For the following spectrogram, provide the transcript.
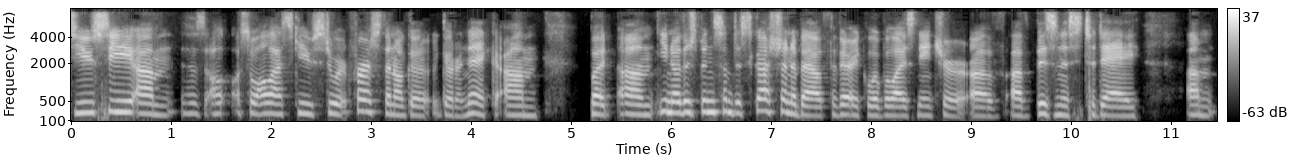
do you see? Um, so I'll ask you, Stewart, first, then I'll go go to Nick. Um, but um, you know, there's been some discussion about the very globalized nature of of business today. Um,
